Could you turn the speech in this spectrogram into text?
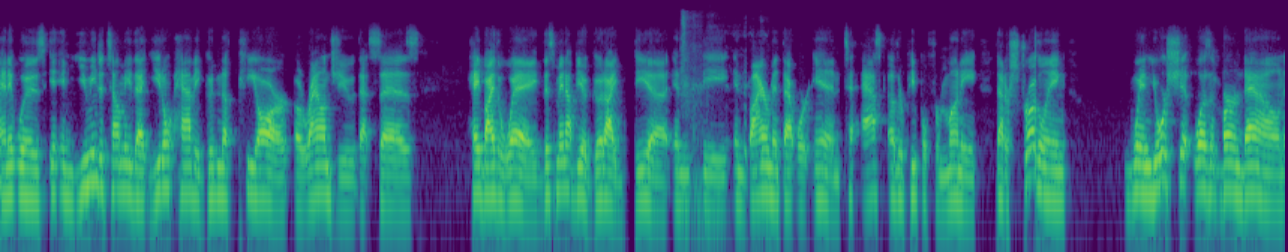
And it was and you mean to tell me that you don't have a good enough PR around you that says, hey, by the way, this may not be a good idea in the environment that we're in to ask other people for money that are struggling when your shit wasn't burned down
